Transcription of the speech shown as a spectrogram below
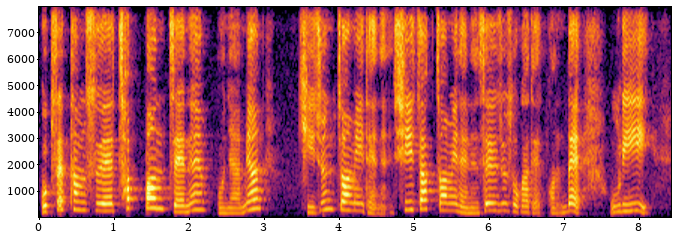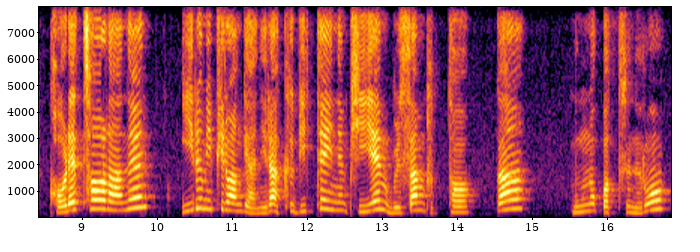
offset 함수의 첫 번째는 뭐냐면 기준점이 되는 시작점이 되는 셀 주소가 될 건데 우리 거래처라는 이름이 필요한 게 아니라 그 밑에 있는 BM 물산부터가 목록 버튼으로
